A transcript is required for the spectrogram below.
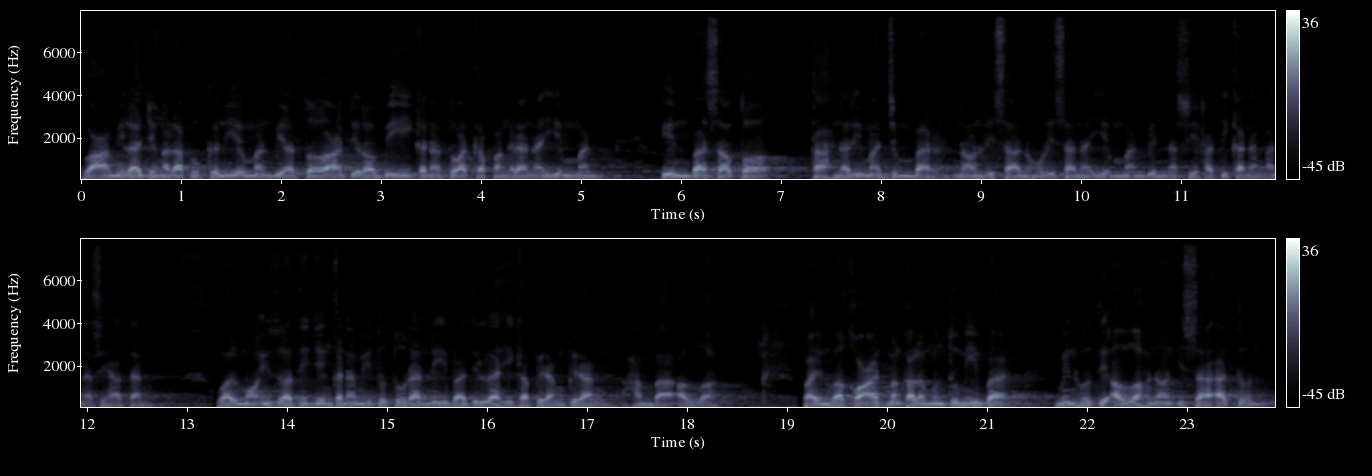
waamila jeung ngalakukeun ieu man bi taati rabbih kana taat ka pangeranna ieu man. In basata tah narima jembar naon lisanuhu lisana ieu man bin nasihati kana ngasihatan wal mauizati jeung kana mituturan di ibadillahi ka pirang-pirang hamba Allah. Fa in waqa'at mangkalamun tumiba min huti Allah naon isaatun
